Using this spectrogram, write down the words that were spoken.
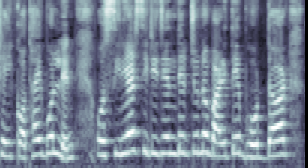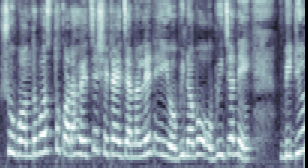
সেই কথাই বললেন ও সিনিয়র সিটিজেনদের জন্য বাড়িতে ভোট দেওয়ার সুবন্দোবস্ত করা হয়েছে সেটাই জানালেন এই অভিনব অভিযানে। বিডিও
